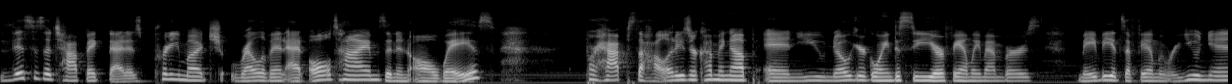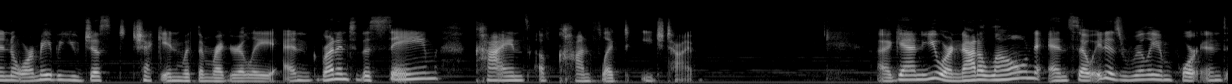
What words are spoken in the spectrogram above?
This is a topic that is pretty much relevant at all times and in all ways. Perhaps the holidays are coming up and you know you're going to see your family members. Maybe it's a family reunion, or maybe you just check in with them regularly and run into the same kinds of conflict each time. Again, you are not alone, and so it is really important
